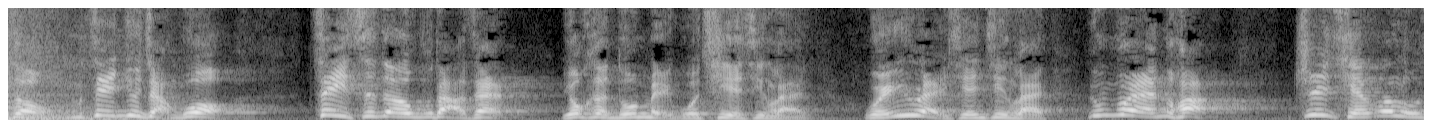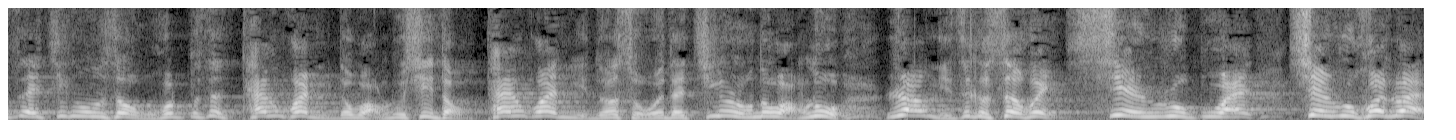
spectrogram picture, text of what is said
走，我们之前就讲过，这次的俄乌大战有很多美国企业进来，微软先进来，要不然的话，之前俄罗斯在进攻的时候，我会不是瘫痪你的网络系统，瘫痪你的所谓的金融的网络，让你这个社会陷入不安、陷入混乱，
